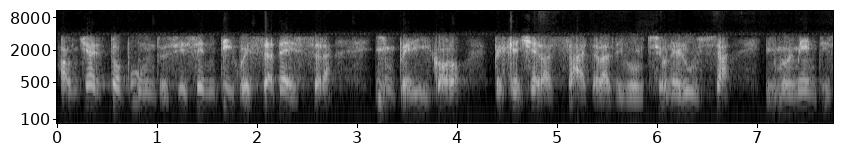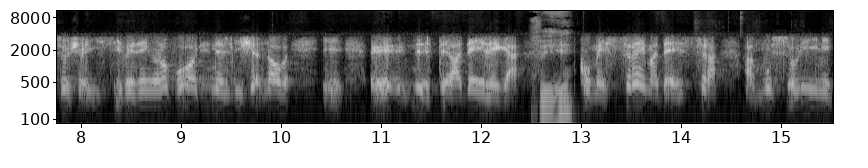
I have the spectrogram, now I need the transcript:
a un certo punto si sentì questa destra in pericolo perché c'era stata la rivoluzione russa i movimenti socialisti venivano fuori nel 19 eh, eh, la delega. Sì. come estrema destra a Mussolini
